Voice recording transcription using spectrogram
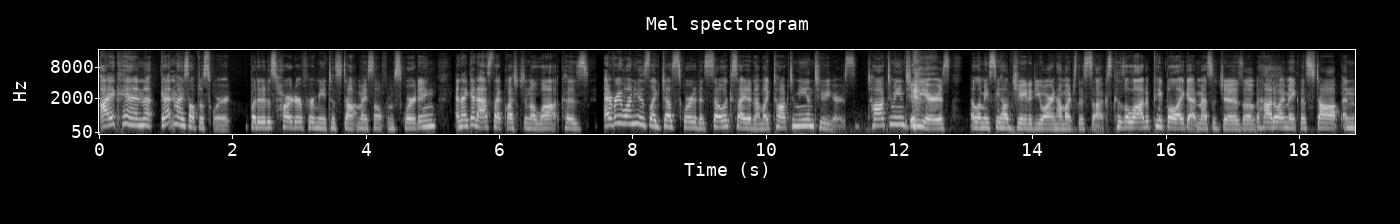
I can get myself to squirt, but it is harder for me to stop myself from squirting. And I get asked that question a lot because everyone who's like just squirted is so excited. I'm like, talk to me in two years. Talk to me in two years. And let me see how jaded you are and how much this sucks. Because a lot of people, I get messages of how do I make this stop? And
